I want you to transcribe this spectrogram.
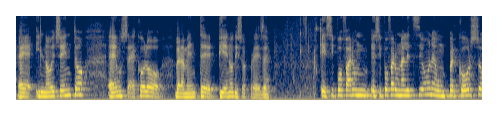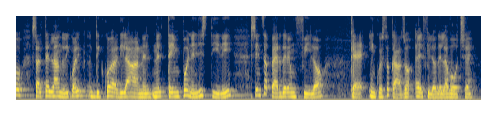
è, il Novecento è un secolo veramente pieno di sorprese. E si, può fare un- e si può fare una lezione, un percorso saltellando di, quali- di qua e di là nel, nel tempo e negli stili senza perdere un filo che in questo caso è il filo della voce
